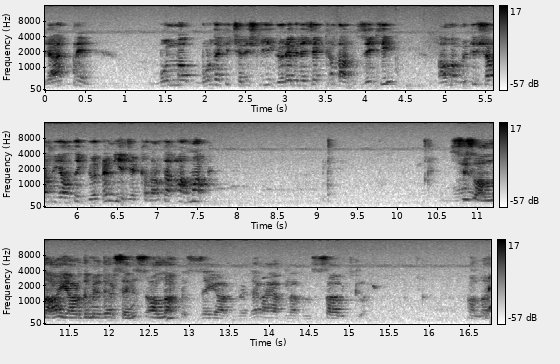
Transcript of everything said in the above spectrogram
Yani bunu, buradaki çelişkiyi görebilecek kadar zeki ama müteşabihatı göremeyecek kadar da ahmak. Siz Allah'a yardım ederseniz Allah da size yardım eder, ayaklarınızı sabit kılar. Allah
